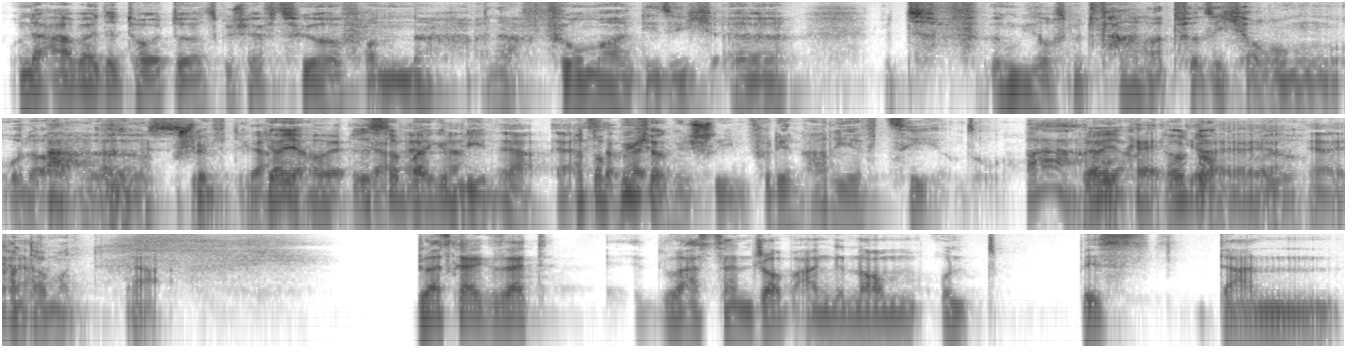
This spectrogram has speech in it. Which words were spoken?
Und er arbeitet heute als Geschäftsführer von einer Firma, die sich äh, mit irgendwie was mit Fahrradversicherungen oder ah, also äh, beschäftigt. Ja, ja, ja, ist ja, dabei geblieben. Ja, ja, hat doch Bücher geschrieben für den ADFC und so. Ah, ja, okay. Ja, doch. Also, kannter Mann. Ja. Du hast gerade gesagt, du hast deinen Job angenommen und bist dann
